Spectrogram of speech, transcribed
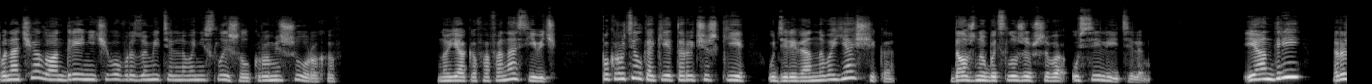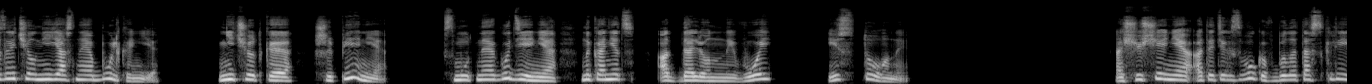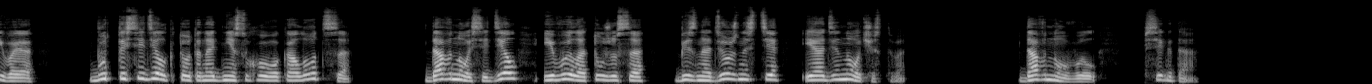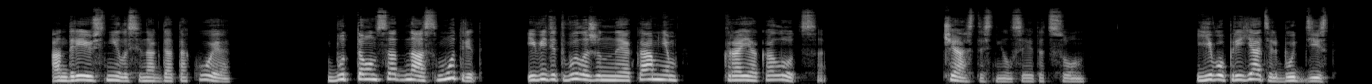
Поначалу Андрей ничего вразумительного не слышал, кроме шорохов. Но Яков Афанасьевич покрутил какие-то рычажки у деревянного ящика, должно быть служившего усилителем. И Андрей различил неясное бульканье, нечеткое шипение, смутное гудение, наконец, отдаленный вой и стоны. Ощущение от этих звуков было тоскливое, будто сидел кто-то на дне сухого колодца, давно сидел и выл от ужаса безнадежности и одиночества. Давно выл, всегда. Андрею снилось иногда такое, будто он со дна смотрит и видит выложенные камнем края колодца. Часто снился этот сон. Его приятель, буддист,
